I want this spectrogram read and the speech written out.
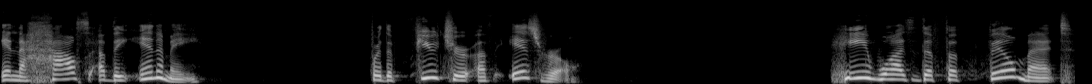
in the house of the enemy for the future of Israel. He was the fulfillment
